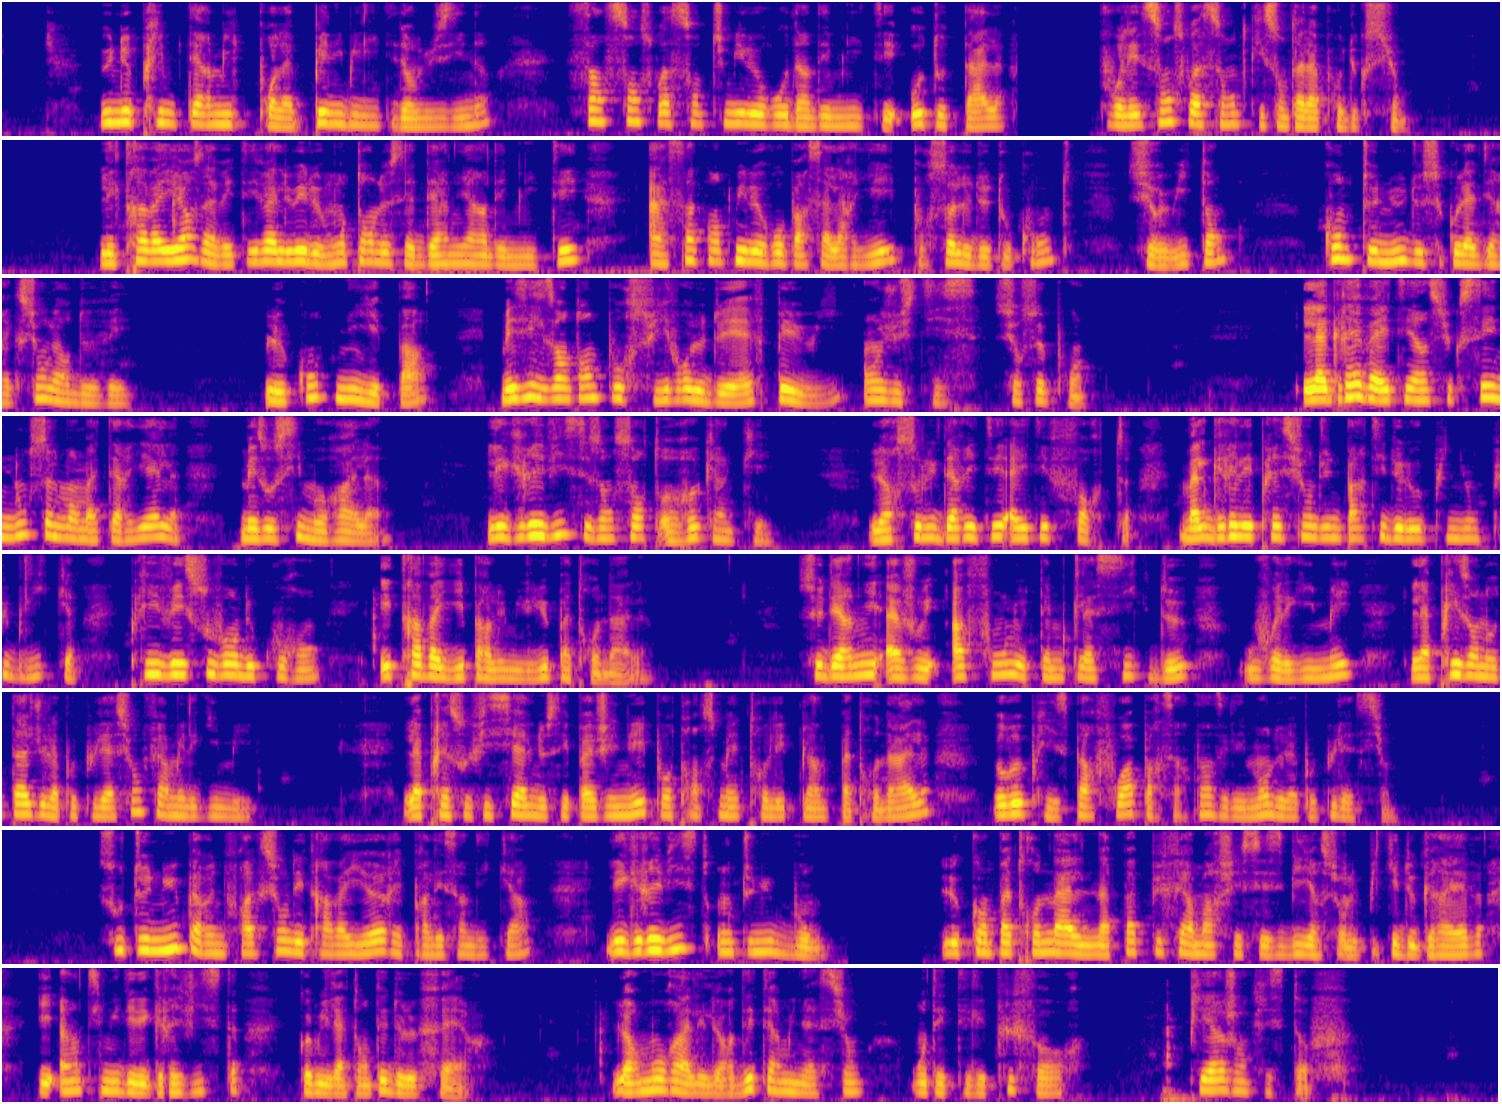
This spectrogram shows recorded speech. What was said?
une prime thermique pour la pénibilité dans l'usine, 560 000 euros d'indemnité au total pour les 160 qui sont à la production. Les travailleurs avaient évalué le montant de cette dernière indemnité à 50 000 euros par salarié pour solde de tout compte sur huit ans, compte tenu de ce que la direction leur devait. Le compte n'y est pas, mais ils entendent poursuivre le DFPUI en justice sur ce point. La grève a été un succès non seulement matériel, mais aussi moral. Les grévistes en sortent requinqués. Leur solidarité a été forte, malgré les pressions d'une partie de l'opinion publique, privée souvent de courant et travaillée par le milieu patronal. Ce dernier a joué à fond le thème classique de, ouvrez les guillemets, la prise en otage de la population, fermez les guillemets. La presse officielle ne s'est pas gênée pour transmettre les plaintes patronales, reprises parfois par certains éléments de la population. Soutenus par une fraction des travailleurs et par les syndicats, les grévistes ont tenu bon. Le camp patronal n'a pas pu faire marcher ses sbires sur le piquet de grève et intimider les grévistes comme il a tenté de le faire. Leur morale et leur détermination ont été les plus forts. Pierre Jean Christophe.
